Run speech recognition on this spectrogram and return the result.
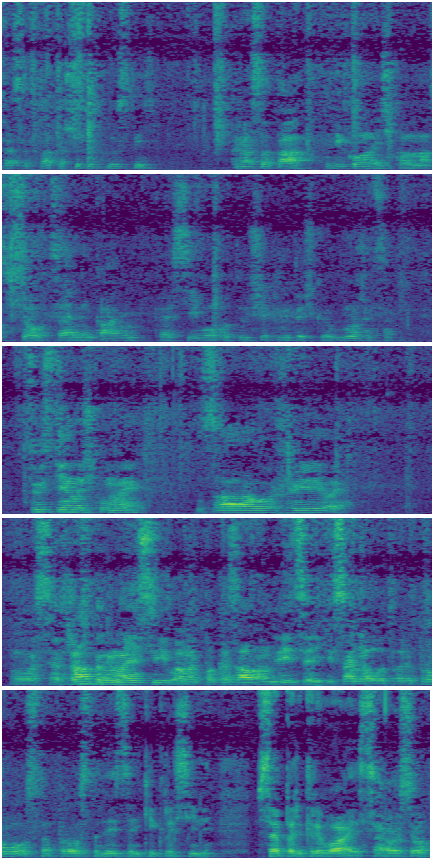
красота. Та що тут хрустить? Красота, віконечко у нас, все, цельний камінь, красиво, отут ще плиточкою обложиться. Цю стіночку ми заложили. Ось, жалко немає світла. Ми показав вам, дивіться, які Саня отвори. Просто, просто, дивіться, які красиві. Все перекривається. Ось о,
